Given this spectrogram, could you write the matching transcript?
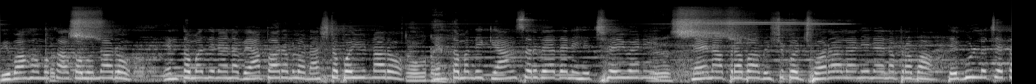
వివాహము కాక ఉన్నారో ఎంతమందినైనా వ్యాపారంలో నష్టపోయి ఉన్నారో. ఎంతమంది క్యాన్సర్ వ్యాధిని హెచ్ఐవి అని Yes. నైనా ప్రభా విషపు జ్వరాలని నైనా ప్రభా తెగుళ్ళ చేత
